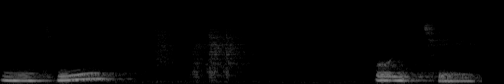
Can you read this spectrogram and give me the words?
이미기 옳지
